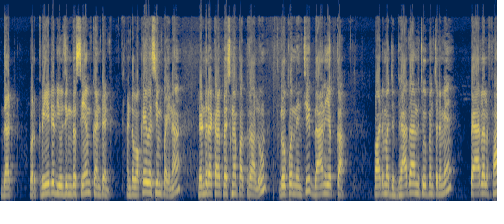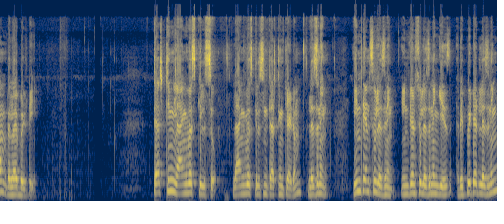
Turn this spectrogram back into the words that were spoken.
that were created using the same content అంటే ఒకే విషయం పైన రెండు రకాల ప్రశ్న పత్రాలు రూపొందించి దాని యొక్క వాటి మధ్య భేదాన్ని చూపించడమే parallel form reliability testing language skills language స్కిల్స్ని టెస్టింగ్ చేయడం. Listening intensive listening intensive listening is repeated listening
